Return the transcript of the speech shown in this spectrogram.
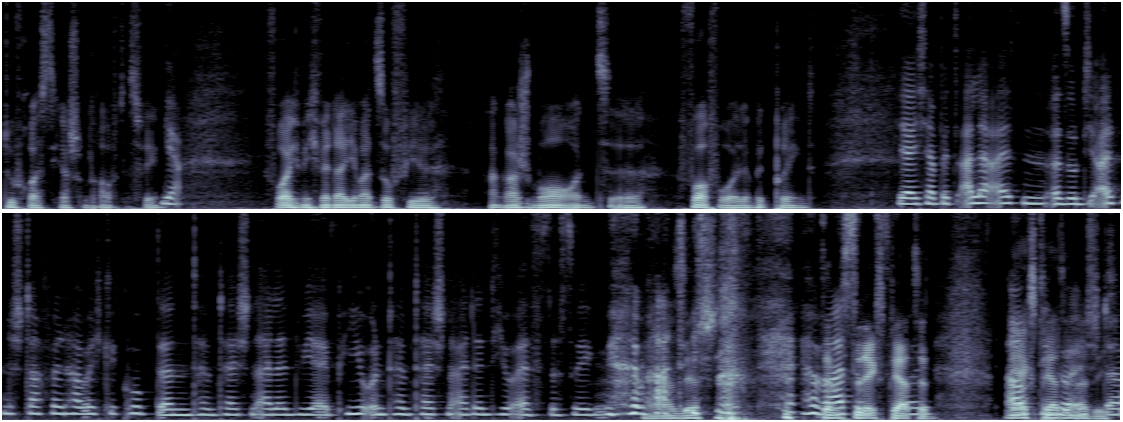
du freust dich ja schon drauf. Deswegen ja. freue ich mich, wenn da jemand so viel Engagement und äh, Vorfreude mitbringt. Ja, ich habe jetzt alle alten, also die alten Staffeln habe ich geguckt, dann Temptation Island VIP und Temptation Island US. Deswegen ja, sehr schön. da bist du eine Expertin. Mehr Expertin als ich.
